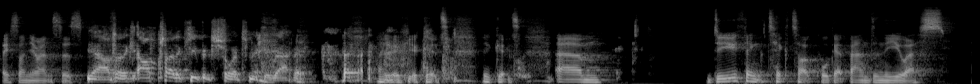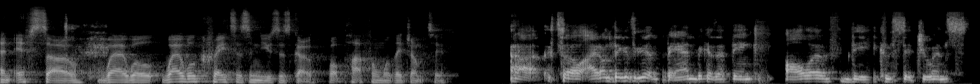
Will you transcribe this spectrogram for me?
based on your answers. Yeah, I'll try to, I'll try to keep it short to make it rapid. you're, you're, good. You're good. Um, do you think TikTok will get banned in the US? And if so, where will where will creators and users go? What platform will they jump to? Uh, so I don't think it's going to get banned because I think all of the constituents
